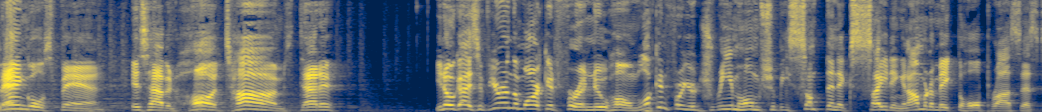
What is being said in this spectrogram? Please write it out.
Bengals fan is having hard times, daddy. You know, guys, if you're in the market for a new home, looking for your dream home should be something exciting, and I'm going to make the whole process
